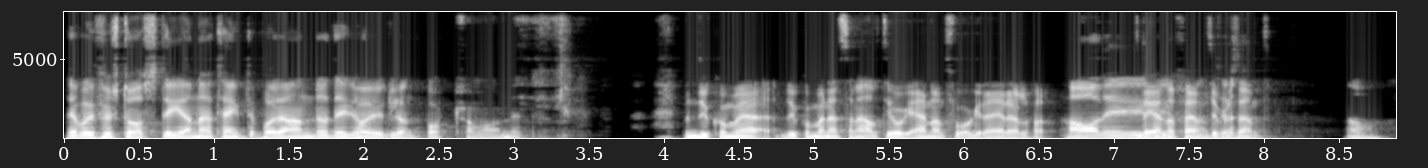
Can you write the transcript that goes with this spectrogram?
det var ju förstås det ena jag tänkte på. Det andra det har jag ju glömt bort som vanligt. Men du kommer, du kommer nästan alltid ihåg en av två grejer i alla fall. Ja, det är, Det är ändå 50 procent. Ja.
